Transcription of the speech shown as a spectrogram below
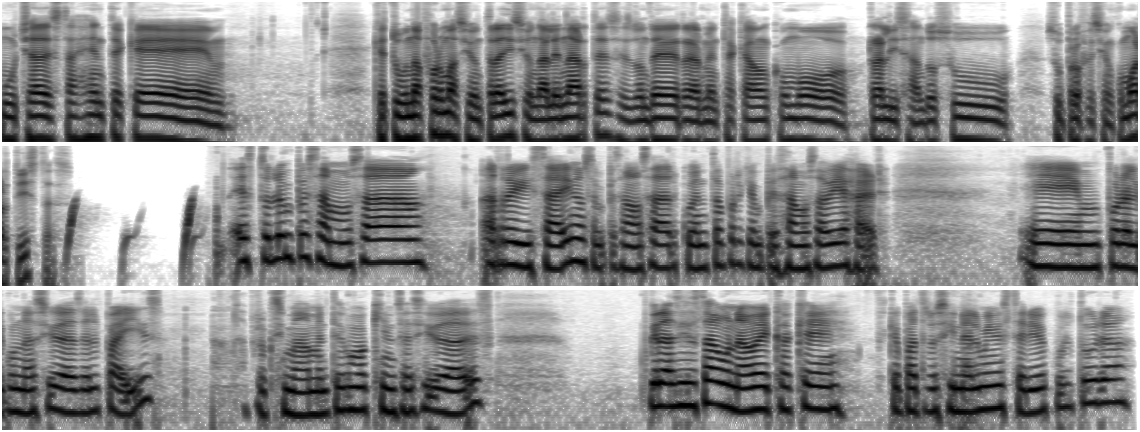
mucha de esta gente que, que tuvo una formación tradicional en artes es donde realmente acaban como realizando su, su profesión como artistas. Esto lo empezamos a, revisar y nos empezamos a dar cuenta porque empezamos a viajar eh, por algunas ciudades del país, aproximadamente como 15 ciudades, gracias a una beca que, que patrocina el Ministerio de Cultura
